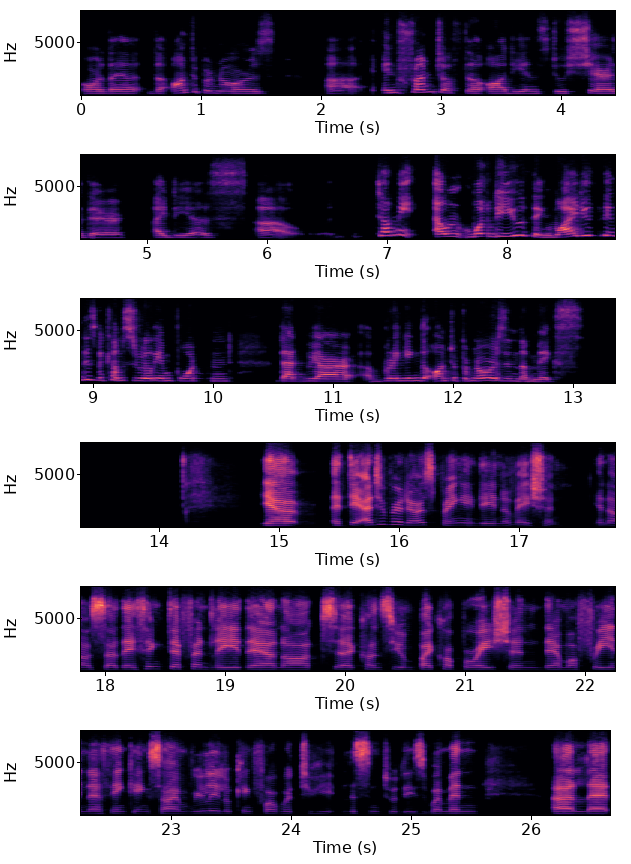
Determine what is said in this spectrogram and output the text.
or the the entrepreneurs uh, in front of the audience to share their ideas. Uh, tell me, Ellen, what do you think? Why do you think this becomes really important that we are bringing the entrepreneurs in the mix? Yeah, uh, the entrepreneurs bringing the innovation. You know, so they think differently. They are not uh, consumed by corporation. They're more free in their thinking. So I'm really looking forward to listen to these women uh, led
